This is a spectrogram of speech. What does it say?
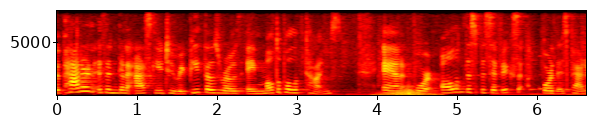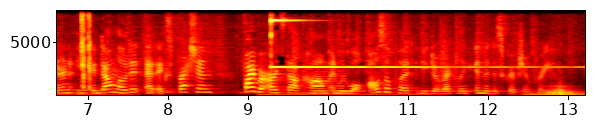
The pattern isn't going to ask you to repeat those rows a multiple of times. And for all of the specifics for this pattern, you can download it at expressionfiberarts.com and we will also put the direct link in the description for you.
